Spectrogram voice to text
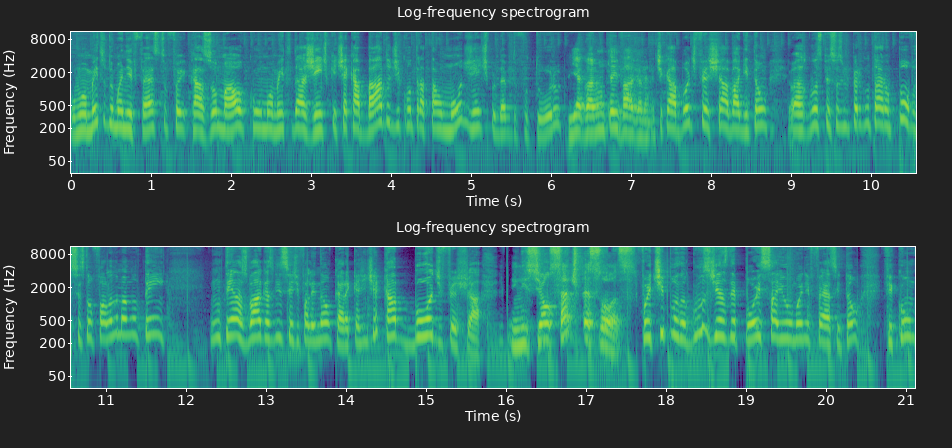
o momento do manifesto foi casou mal com o momento da gente, porque tinha acabado de contratar um monte de gente pro Dev do Futuro. E agora não tem vaga, né? A gente acabou de fechar a vaga. Então, algumas pessoas me perguntaram: pô, vocês estão falando, mas não tem. Não tem as vagas Vicente. Eu falei, não, cara, é que a gente acabou de fechar. Iniciou sete pessoas. Foi tipo, alguns dias depois saiu o manifesto. Então ficou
